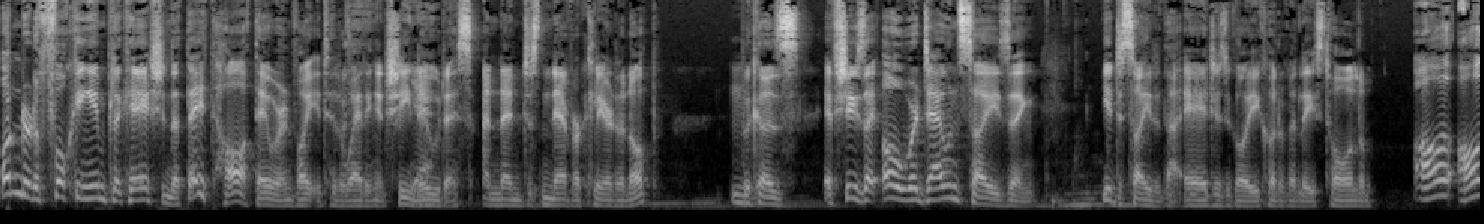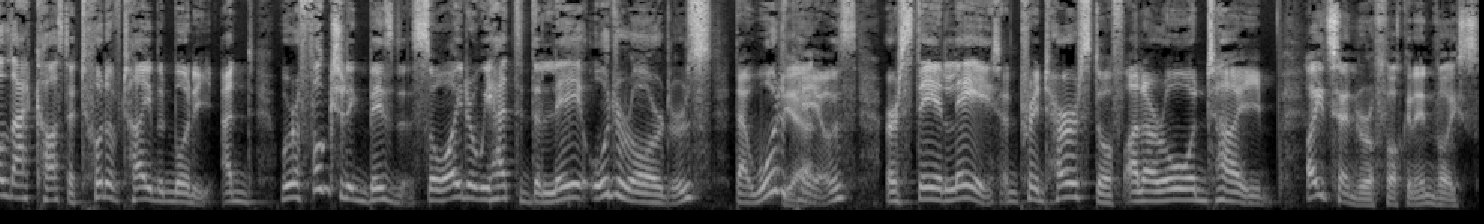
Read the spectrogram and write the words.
under the fucking implication that they thought they were invited to the wedding and she Yeah. knew this and then just never cleared it up. Mm. Because if she's like, "Oh, we're downsizing," you decided that ages ago. You could have at least told them. All all that cost a ton of time and money and we're a functioning business so either we had to delay other orders that would Yeah. pay us or stay late and print her stuff on our own time I'd send her a fucking invoice.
